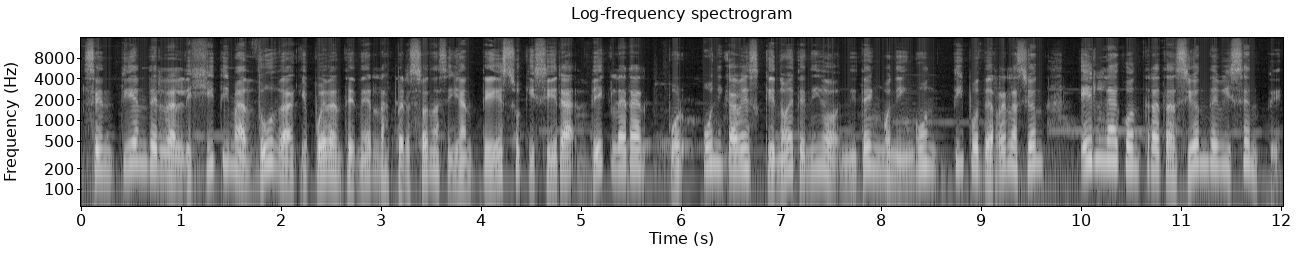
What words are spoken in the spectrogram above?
se entiende la legítima duda que puedan tener las personas y ante eso quisiera declarar por única vez que no he tenido ni tengo ningún tipo de relación en la contratación de Vicente,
